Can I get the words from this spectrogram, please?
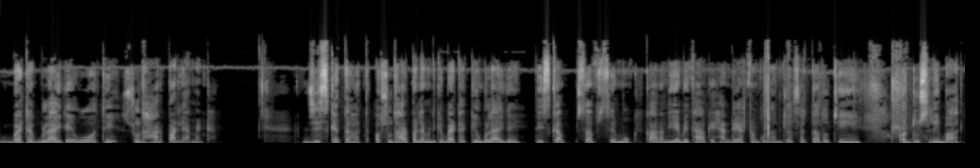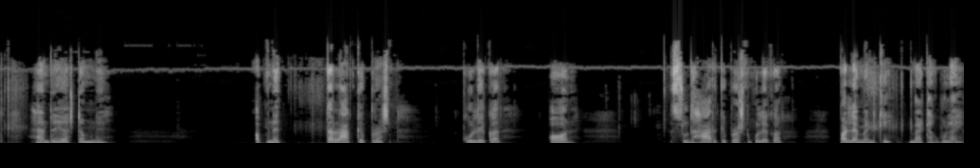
बैठक बुलाई गई, वो थी सुधार पार्लियामेंट। जिसके तहत अब सुधार पार्लियामेंट की बैठक क्यों बुलाई गई? तो इसका सबसे मुख्य कारण ये भी था कि हेनरी अष्टम को धन की आवश्यकता तो थी। और दूसरी बात, हेनरी अष्टम ने अपने तलाक के प्रश्न को लेकर और सुधार के प्रश्न को लेकर पार्लियामेंट की बैठक बुलाई।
